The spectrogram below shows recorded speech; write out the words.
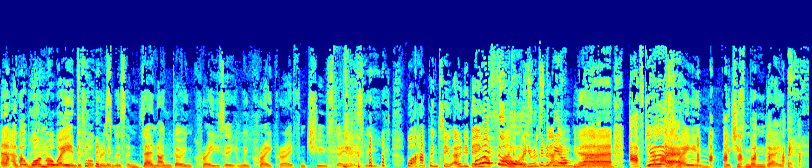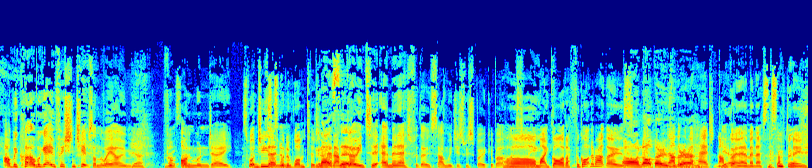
I've got one more weigh in before Christmas, and then I'm going crazy. I'm going cray cray from Tuesday next week. what happened to only being I off thought you were gonna be on Yeah, after the last weigh in, which is Monday, I'll be I'll be getting fish and chips on the way home. Yeah, From that's on it. Monday. It's what And Jesus would have wanted. And then I'm it. going to M&S for those sandwiches we spoke about last Oh week. my god, I've forgotten about those. Oh, not those Now they're in my again. head. I'm Yeah. going to M&S this afternoon.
